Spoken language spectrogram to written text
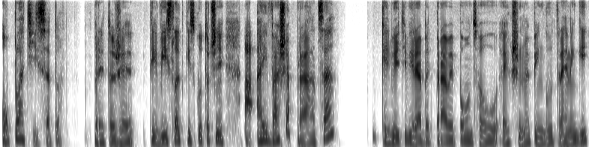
oplatí sa to, pretože tie výsledky skutočne a aj vaša práca keď budete vyrábať práve pomocou action mappingu tréningy,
